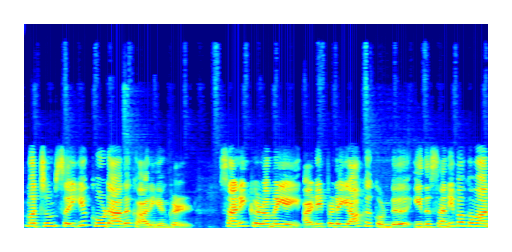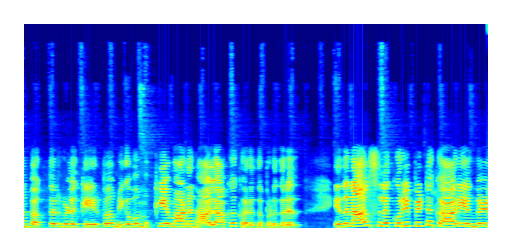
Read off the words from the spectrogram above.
மற்றும் செய்யக்கூடாத காரியங்கள். சனிக்கிழமையை அடிப்படையாக கொண்டு இது சனி பகவான் பக்தர்களுக்கு ஏற்ப மிகவும் முக்கியமான நாளாக கருதப்படுகிறது. இதனால் சில குறிப்பிட்ட காரியங்கள்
